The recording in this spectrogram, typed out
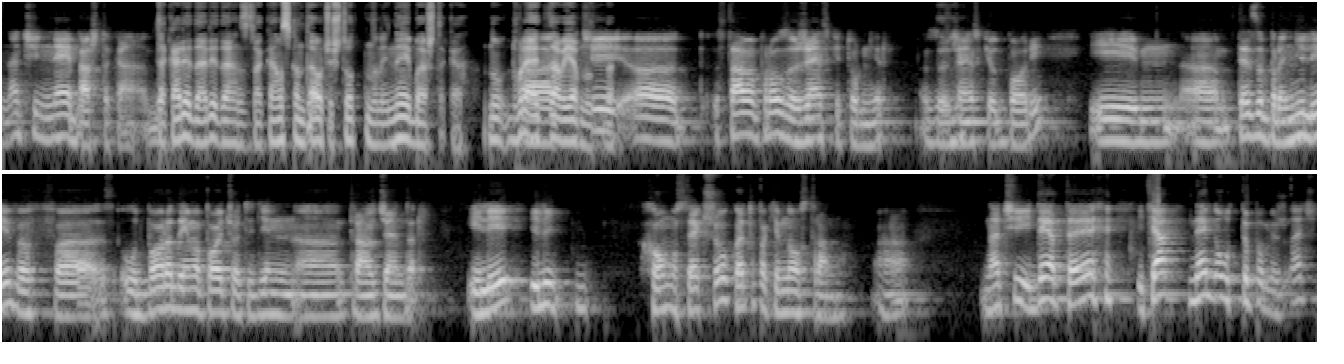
Значи не е баш така. Така ли, да, ли, да. Затова казвам скандал, че защото нали, не е баш така. Но добре, а, е, това явно. Значи, да. а, става въпрос за женски турнир, за женски отбори. И а, те забранили в а, отбора да има повече от един а, трансджендър. Или, или homosexual, което пък е много странно. А, значи идеята е, и тя не е много тъпа между. Значи,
